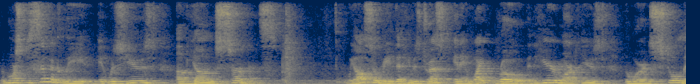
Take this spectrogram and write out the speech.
But more specifically, it was used of young servants. We also read that he was dressed in a white robe, and here Mark used the word stole,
